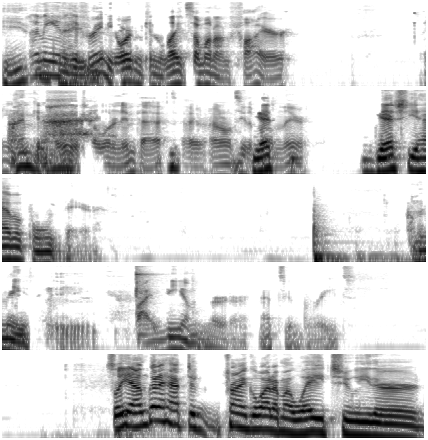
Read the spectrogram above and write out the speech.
Ethan I mean, Page. if Randy Orton can light someone on fire, I'm can on an impact. I, I, don't see the guess, problem there. Guess you have a point there. Amazing. By via murder. That's a great. So yeah, I'm gonna have to try and go out of my way to either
